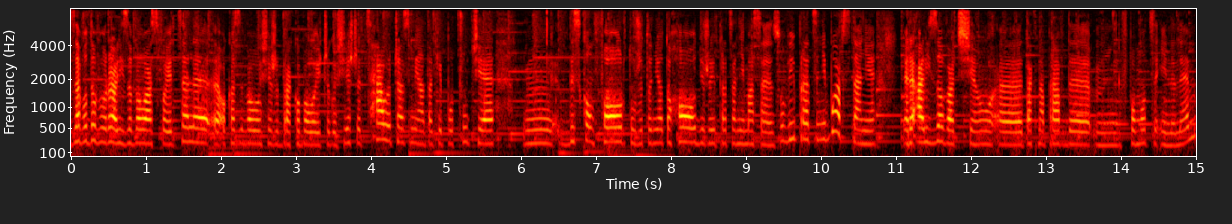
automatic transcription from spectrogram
zawodowo realizowała swoje cele, e, okazywało się, że brakowało jej czegoś jeszcze. Cały czas miała takie poczucie mm, dyskomfortu, że to nie o to chodzi, że jej praca nie ma sensu. W jej pracy nie była w stanie realizować się e, tak naprawdę mm, w pomocy innym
